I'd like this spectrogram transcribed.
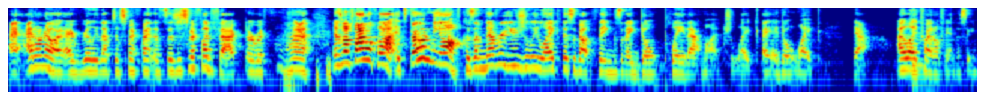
i, I don't know I, I really that's just my fun that's just my fun fact or my it's my final thought it's throwing me off because i'm never usually like this about things that i don't play that much like i, I don't like yeah I like Final Fantasy.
